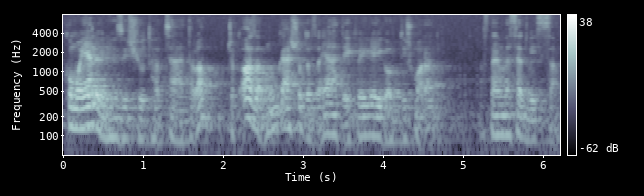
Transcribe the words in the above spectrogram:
komoly előnyhöz is juthatsz általa, csak az a munkásod, az a játék végéig ott is marad. Azt nem veszed vissza.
